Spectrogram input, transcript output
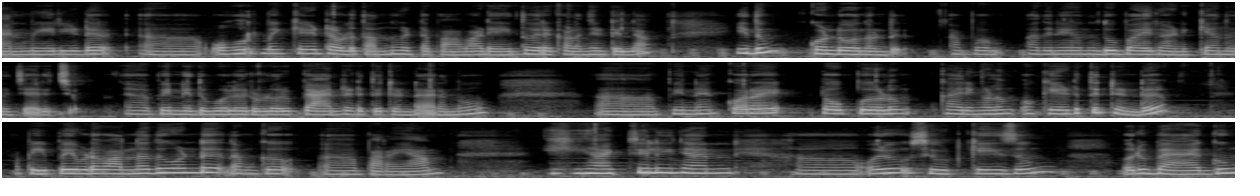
ആൻമേരിയുടെ ഓർമ്മയ്ക്കായിട്ട് അവൾ തന്നുവിട്ട പാവാടയാണ് ഇതുവരെ കളഞ്ഞിട്ടില്ല. ഇതും കൊണ്ടുപോകുന്നുണ്ട്. അപ്പം അതിനെ ഒന്ന് ദുബായ് കാണിക്കാമെന്ന് വിചാരിച്ചു. പിന്നെ ഇതുപോലെ ഒരു പാന്റ് എടുത്തിട്ടുണ്ടായിരുന്നു. പിന്നെ കുറേ ടോപ്പുകളും കാര്യങ്ങളും ഒക്കെ എടുത്തിട്ടുണ്ട്. അപ്പോൾ ഇപ്പോൾ ഇവിടെ വന്നതുകൊണ്ട് നമുക്ക് പറയാം. ആക്ച്വലി ഞാൻ ഒരു സ്യൂട്ട് കേസും ഒരു ബാഗും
